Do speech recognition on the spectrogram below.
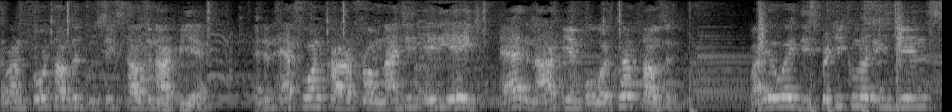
Around 4,000 to 6,000 RPM. And an F1 car from 1988 had an RPM over 12,000. By the way, these particular engines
